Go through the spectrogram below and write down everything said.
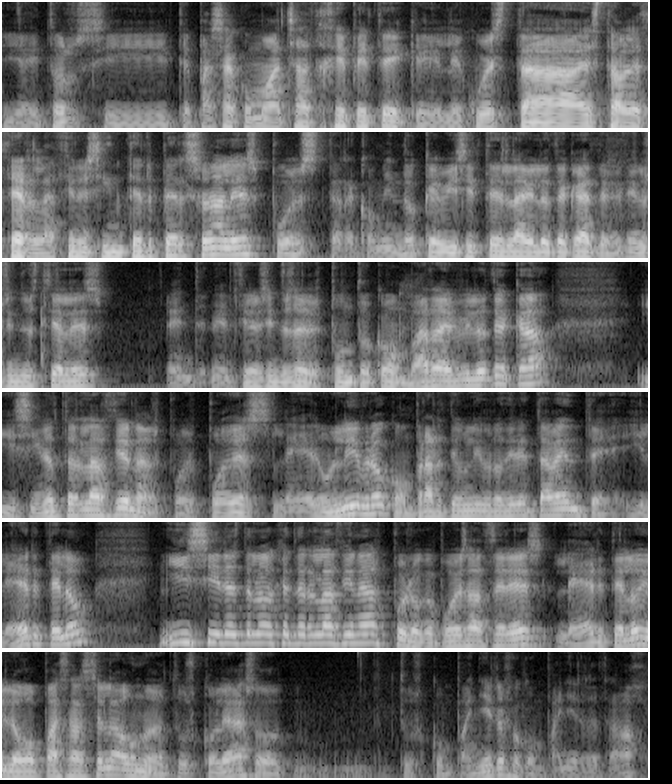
Y Aitor, si te pasa como a ChatGPT que le cuesta establecer relaciones interpersonales, pues te recomiendo que visites la biblioteca de Tendencias Industriales en tendenciasindustriales.com barra biblioteca y si no te relacionas, pues puedes leer un libro, comprarte un libro directamente y leértelo. Y si eres de los que te relacionas, pues lo que puedes hacer es leértelo y luego pasárselo a uno de tus colegas o tus compañeros o compañeras de trabajo.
